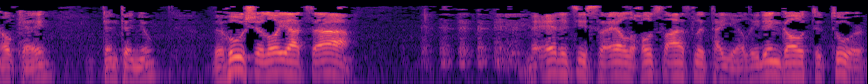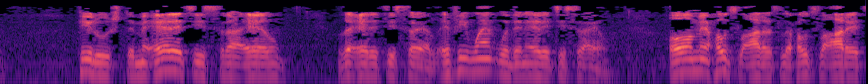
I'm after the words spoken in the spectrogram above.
Okay. Continue. V'hu shelo yatsa me'eretz Yisrael l'chutz la'as l'tayel. He didn't go to tour. Pirush the Me'eretz Yisrael le'eretz Yisrael. If he went within Eretz Yisrael, or mechutz la'aretz lechutz la'aretz,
